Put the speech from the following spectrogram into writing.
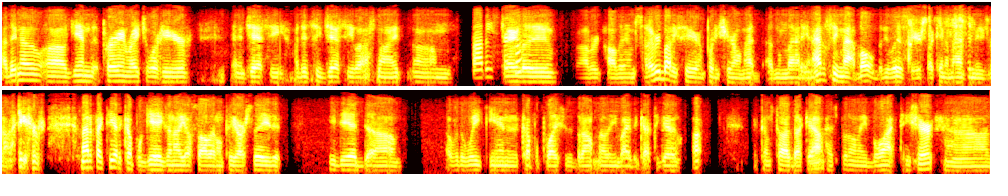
I do know uh, again that Prairie and Rachel are here, and Jesse. I did see Jesse last night. Um, Bobby Mary Strickland? Lou, Robert, all them. So everybody's here. I'm pretty sure on that on that end. I haven't seen Matt Bolton, but he lives here, so I can't imagine he's not here. Matter of fact, he had a couple of gigs. I know y'all saw that on TRC that he did um, over the weekend in a couple places, but I don't know anybody that got to go. Oh, here comes Todd back out. Has put on a black T-shirt. Uh,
